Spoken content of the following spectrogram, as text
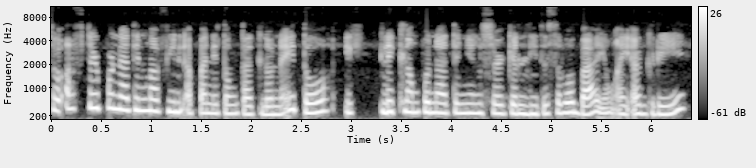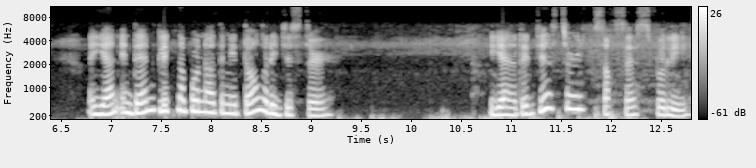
So, after po natin ma-fill upan itong tatlo na ito, i-click lang po natin yung circle dito sa baba, yung I agree. Ayan, and then click na po natin itong register. Ayan, registered successfully.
